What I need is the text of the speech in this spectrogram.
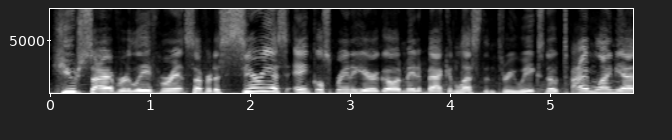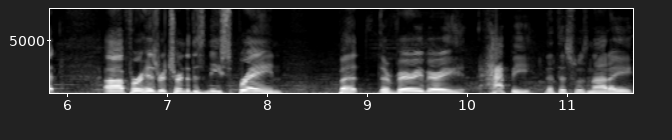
Huge sigh of relief. Morant suffered a serious ankle sprain a year ago and made it back in less than three weeks. No timeline yet uh, for his return to this knee sprain, but they're very, very happy that this was not a,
